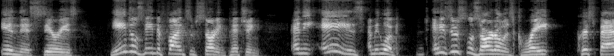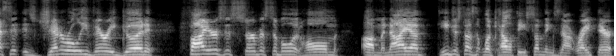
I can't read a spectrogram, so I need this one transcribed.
in this series. The Angels need to find some starting pitching. And the A's, I mean, look, Jesus Luzardo is great. Chris Bassitt is generally very good. Fiers is serviceable at home. Uh, Manaea, he just doesn't look healthy. Something's not right there.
